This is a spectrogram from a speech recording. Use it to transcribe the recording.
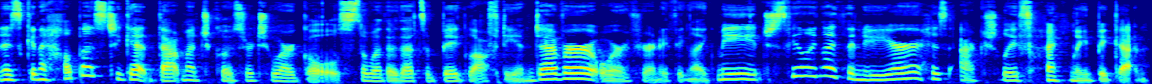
And it's going to help us to get that much closer to our goals. So, whether that's a big, lofty endeavor, or if you're anything like me, just feeling like the new year has actually finally begun.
